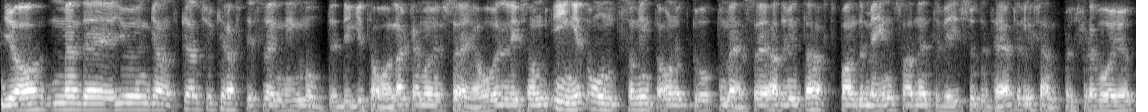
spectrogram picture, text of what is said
Ja, men det är ju en ganska så kraftig svängning mot det digitala kan man ju säga. Och liksom inget ont som inte har något gott med sig. Hade vi inte haft pandemin så hade inte vi suttit här till exempel. För det var ju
